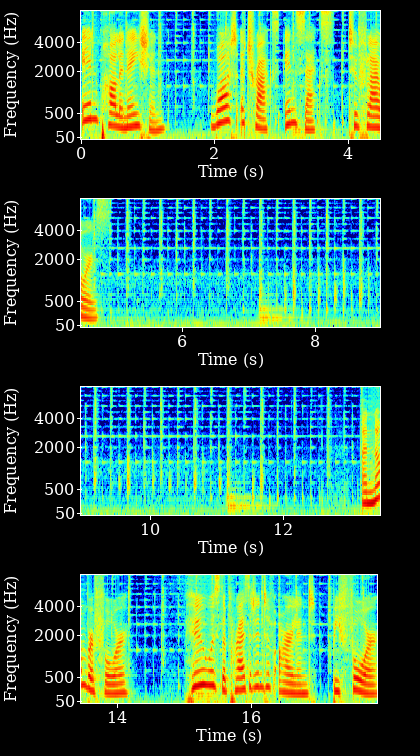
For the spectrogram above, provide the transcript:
In pollination, what attracts insects to flowers? And number four. Who was the President of Ireland before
